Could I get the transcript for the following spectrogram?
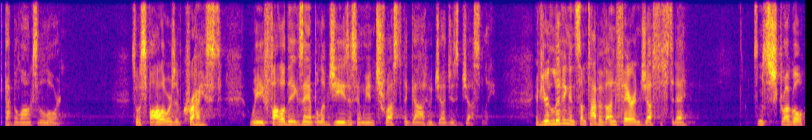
But that belongs to the Lord. So, as followers of Christ, we follow the example of Jesus and we entrust the God who judges justly. If you're living in some type of unfair injustice today, some struggle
